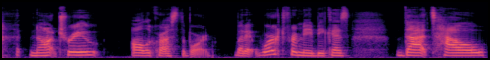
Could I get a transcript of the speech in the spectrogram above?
not true all across the board but it worked for me because that's how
